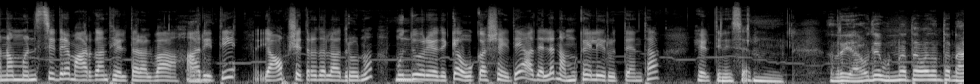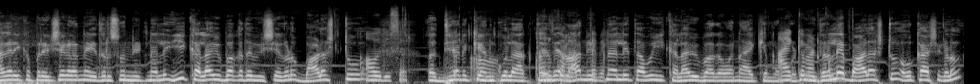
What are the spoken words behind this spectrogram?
ನಮ್ಮ ಮನಸ್ಸಿದ್ರೆ ಮಾರ್ಗ ಅಂತ ಹೇಳ್ತಾರಲ್ವಾ? ಆ ರೀತಿ ಯಾವ ಕ್ಷೇತ್ರದಲ್ಲಾದ್ರೂ ಮುಂದುವರಿಯೋದಕ್ಕೆ ಅವಕಾಶ ಇದೆ. ಅದೆಲ್ಲ ನಮ್ಮ ಕೈಲಿ ಇರುತ್ತೆ ಅಂತ ಹೇಳ್ತೀನಿ ಸರ್. ಅಂದ್ರೆ ಯಾವುದೇ ಉನ್ನತವಾದಂಥ ನಾಗರಿಕ ಪರೀಕ್ಷೆಗಳನ್ನು ಎದುರಿಸುವ ನಿಟ್ಟಿನಲ್ಲಿ ಈ ಕಲಾ ವಿಭಾಗದ ವಿಷಯಗಳು ಬಹಳಷ್ಟು ಹೌದು ಸರ್. ಅಧ್ಯಯನಕ್ಕೆ ಅನುಕೂಲ ಆಗ್ತಾ ಇದೆ. ಆ ನಿಟ್ಟಿನಲ್ಲಿ ತಾವು ಈ ಕಲಾ ವಿಭಾಗವನ್ನು ಆಯ್ಕೆ ಮಾಡಿ. ಇದರಲ್ಲೇ ಬಹಳಷ್ಟು ಅವಕಾಶಗಳು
